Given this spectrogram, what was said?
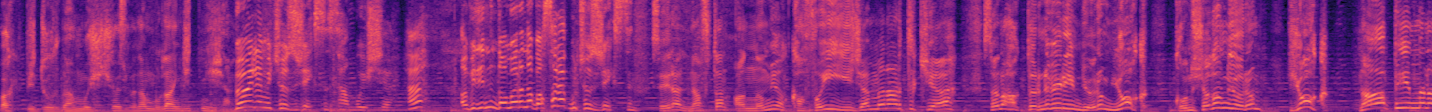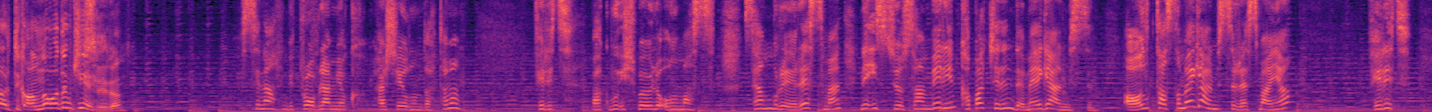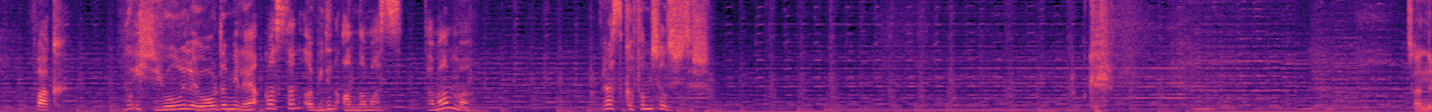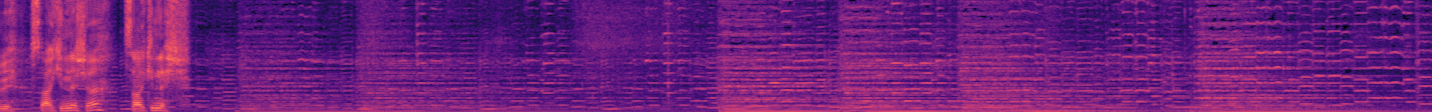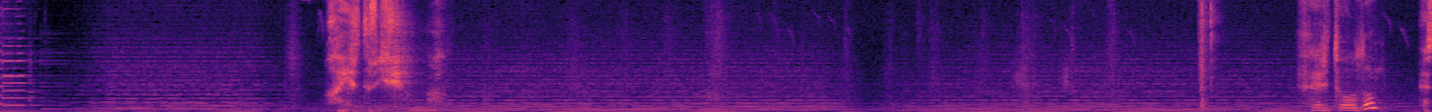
bak bir dur ben bu işi çözmeden buradan gitmeyeceğim. Böyle mi çözeceksin sen bu işi? Ha? Abidinin damarına basarak mı çözeceksin? Seyran laftan anlamıyor. Kafayı yiyeceğim ben artık ya. Sana haklarını vereyim diyorum. Yok. Konuşalım diyorum. Yok. Ne yapayım ben artık anlamadım ki. Seyran. Sinan bir problem yok. Her şey yolunda tamam Ferit bak bu iş böyle olmaz. Sen buraya resmen ne istiyorsan vereyim kapat çeneni demeye gelmişsin. Ağalık taslamaya gelmişsin resmen ya. Ferit bak bu işi yoluyla yordamıyla yapmazsan Abidin anlamaz. Tamam mı? Biraz kafanı çalıştır. Okey. Sen de bir sakinleş ha. Sakinleş.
